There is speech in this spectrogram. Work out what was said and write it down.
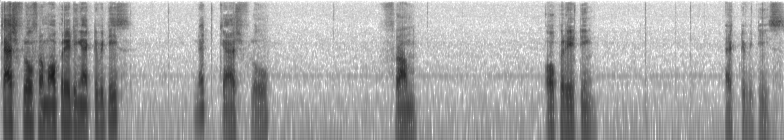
cash flow from operating activities? Net cash flow from operating activities.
